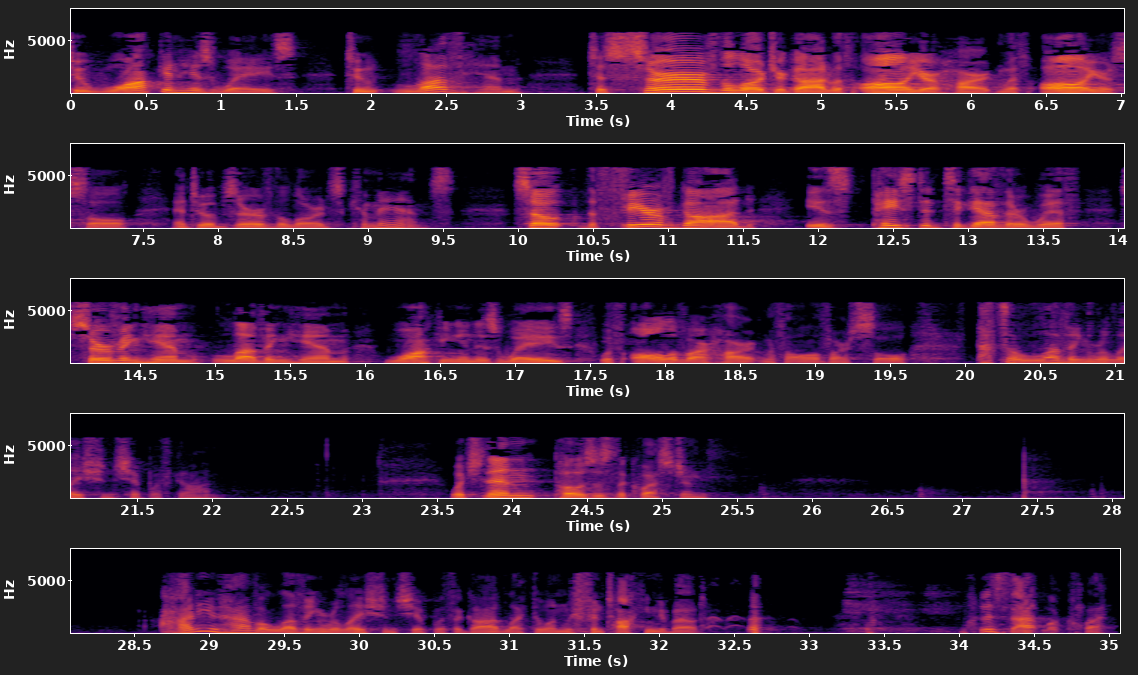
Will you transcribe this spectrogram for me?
To walk in his ways, to love him, to serve the Lord your God with all your heart and with all your soul, and to observe the Lord's commands. So the fear of God is pasted together with serving Him, loving Him, walking in His ways with all of our heart and with all of our soul. That's a loving relationship with God. Which then poses the question how do you have a loving relationship with a God like the one we've been talking about? what does that look like?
